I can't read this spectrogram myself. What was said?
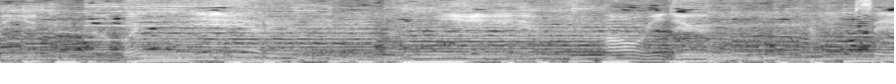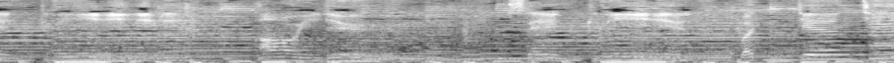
មានអ្វីរៀងឲ្យយើងផ្សេងគ្នាឲ្យយើងផ្សេងគ្នាបិទយើងជា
